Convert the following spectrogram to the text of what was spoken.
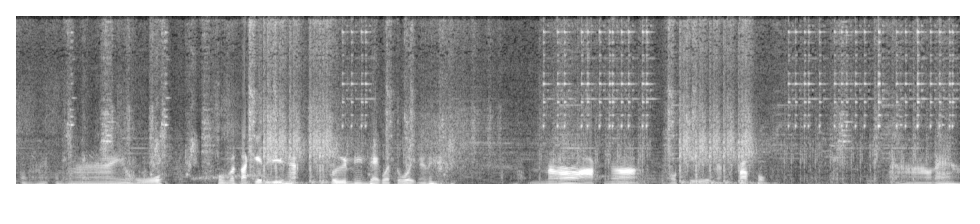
เอาไง เอาไง โอ้โห ผมมาสังเกตดีฮะ ปืนนี่แข็งกว่าตัวอีกนะเนี่ยนอกนอกโอเคนะครับผม อ้าวแล้ว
